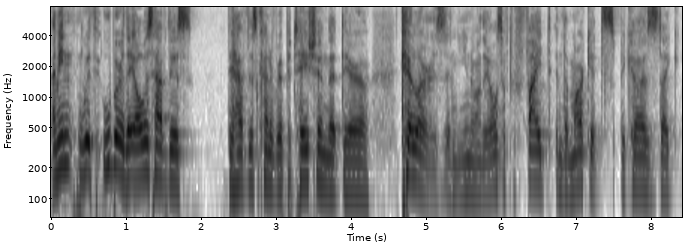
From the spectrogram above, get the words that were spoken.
I mean, with Uber, they always have this. They have this kind of reputation that they're killers, and you know they also have to fight in the markets because, like,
